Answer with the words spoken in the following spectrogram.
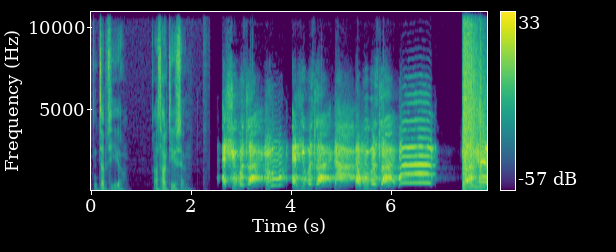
It's up to you. I'll talk to you soon. And she was like, who? And he was like, nah. And we was like, what?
